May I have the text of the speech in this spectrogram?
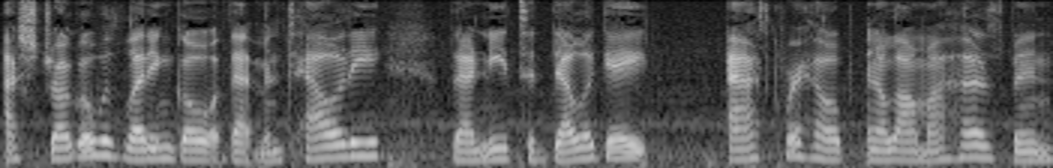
I struggle with letting go of that mentality that I need to delegate, ask for help, and allow my husband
